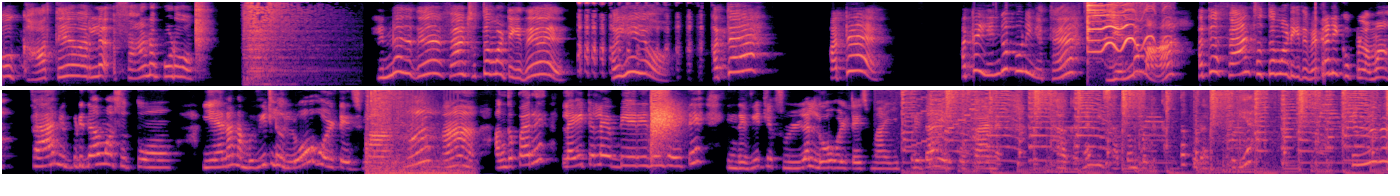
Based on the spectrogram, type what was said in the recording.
ஓ காத்தே வரல. ஃபேனை போடுவோம். என்னது இது? ஃபேன் சுத்த மாட்டேங்குது. ஐயோ அத்தை. அத்தை. அத்தை எங்க போனீங்க அத்தை? என்னம்மா? அத்தை ஃபேன் சுத்த மாட்டேங்குது. மெக்கானிக் கூப்பிடலாமா? ஃபேன் இப்படிதாம்மா சுத்தும். ஏன்னா நம்ம வீட்ல லோ வோல்டேஜ்மா ஆ? அங்க பாரு லைட் எல்லாம் எப்படி எரியுதுன்னு சொல்லிட்டு இந்த வீட்ல ஃபுல்லா லோ வோல்டேஜ்மா இப்படிதான் இருக்கும் ஃபேன் அதுக்காக நீ சத்தம் போட்டு கத்தக்கூடாது சரியா? என்னது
